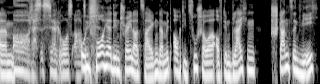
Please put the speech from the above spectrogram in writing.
Ähm, oh, das ist ja großartig. Und vorher den Trailer zeigen, damit auch die Zuschauer auf dem gleichen Stand sind wie ich,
